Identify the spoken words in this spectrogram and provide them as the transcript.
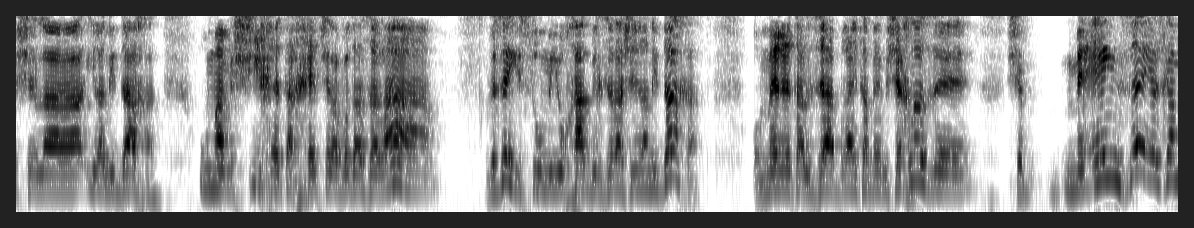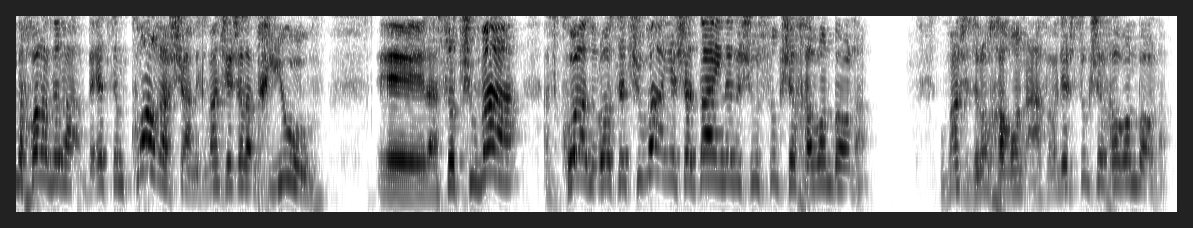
של, העיר הנידחת, הוא ממשיך את החטא של עבודה זרה, וזה איסור מיוחד בגזלה של עיר הנידחת. אומרת על זה הברייתא בהמשך לזה, שמעין זה יש גם בכל עבירה. בעצם כל רשע, מכיוון שיש עליו חיוב אה, לעשות תשובה, אז כל עוד הוא לא עושה תשובה, יש עדיין איזשהו סוג של חרון בעולם. כמובן שזה לא חרון אף, אבל יש סוג של חרון בעולם.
